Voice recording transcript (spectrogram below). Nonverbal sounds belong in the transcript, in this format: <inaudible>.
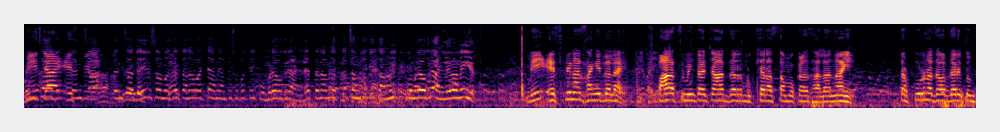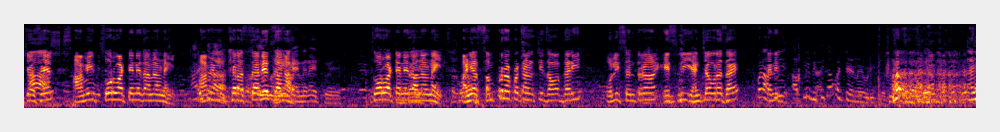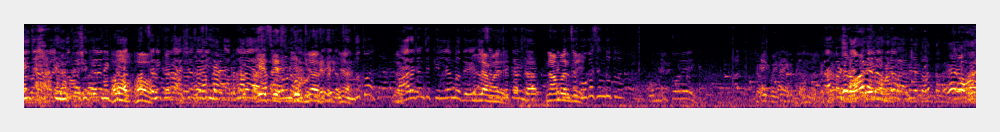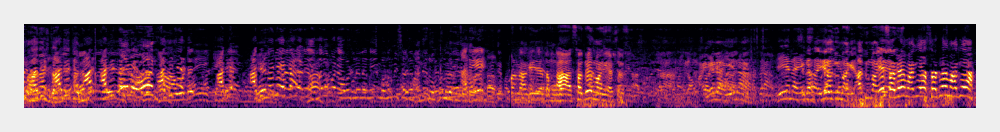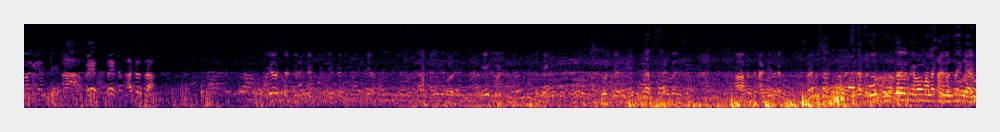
मी त्या त्यांचा गैरसमज आहे त्यांना वाटते आम्ही आमच्यासोबत काही कोंबड्या वगैरे आणल्यात त्यांना आम्ही आता सांगतो की आम्ही कोंबड्या वगैरे आणलेल्या नाहीयेत. मी एसपीना सांगितलेलं आहे पाच मिनिटाच्या आत जर मुख्य रस्ता मोकळा झाला नाही तर पूर्ण जबाबदारी तुमची असेल. आम्ही चोर वाटेने जाणार नाही. आम्ही मुख्य रस्त्यानेच जाणार. चोर वाटेने जाणार नाही. आणि या संपूर्ण प्रकारची जबाबदारी पोलीस यंत्रणा एसपी यांच्यावरच आहे. पण आपली आपली भीती का वाटते यांना एवढी? <laughs> आणि जे आपलं हिंदुत्व शिकायला हो, निघतात हो. त्यांनी खरं अशासाठी आपल्याला Yes, yes, हरवणं, good, yes, हे त्यांचं yes. हिंदुत्व आहे. महाराजांच्या किल्ल्यामध्ये असं किल्ल्यामध्ये. काहीतरी करणं, हे नामर्दी. त्यांचं बोगस हिंदुत्व आहे. आपण श्रावण आहे ना, आम्हाला पण आवडलेलं नाही म्हणून मी सगळ्यांना ते रोखून धरलं. हा सगळेच मागे असं हे सगळे मागे या सगळे मागे या माझा फोन फुल करून ठेवा मला कळत नाही काय.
